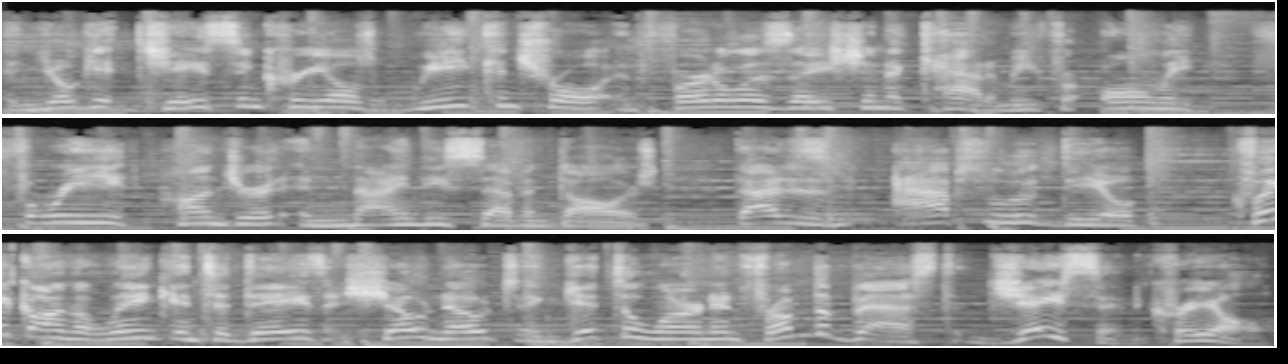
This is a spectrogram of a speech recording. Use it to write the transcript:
and you'll get Jason Creel's Weed Control and Fertilization Academy for only $397. That is an absolute deal. Click on the link in today's show notes and get to learning from the best, Jason Creel.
